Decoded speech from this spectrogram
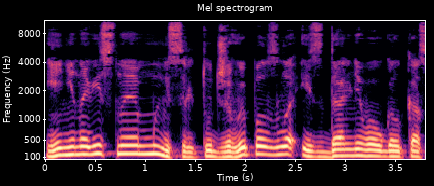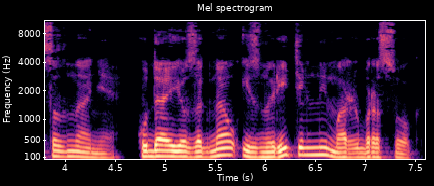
И ненавистная мысль тут же выползла из дальнего уголка сознания, куда ее загнал изнурительный марш-бросок.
